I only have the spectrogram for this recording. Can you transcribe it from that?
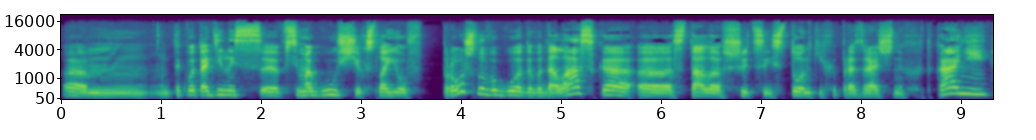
Эм, так вот, один из э, всемогущих слоев прошлого года водолазка э, стала шиться из тонких и прозрачных тканей,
